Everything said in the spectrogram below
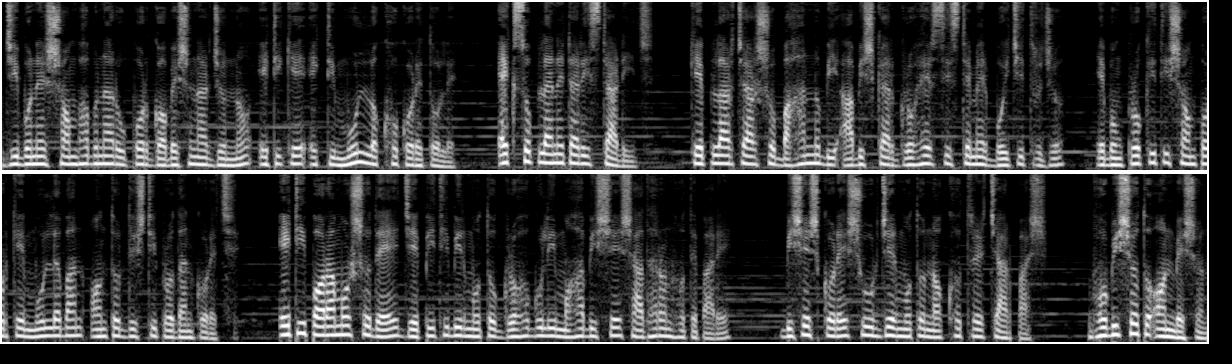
জীবনের সম্ভাবনার উপর গবেষণার জন্য এটিকে একটি মূল লক্ষ্য করে তোলে। এক্সোপ্ল্যানেটারি স্টাডিজ, কেপলার চারশো বাহান্নবি আবিষ্কার গ্রহের সিস্টেমের বৈচিত্র্য এবং প্রকৃতি সম্পর্কে মূল্যবান অন্তর্দৃষ্টি প্রদান করেছে। এটি পরামর্শ দেয় যে পৃথিবীর মতো গ্রহগুলি মহাবিশ্বে সাধারণ হতে পারে, বিশেষ করে সূর্যের মতো নক্ষত্রের চারপাশ। ভবিষ্যৎ অন্বেষণ।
